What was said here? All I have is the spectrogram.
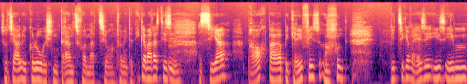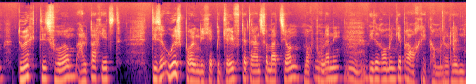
sozial-ökologischen Transformation verwendet. Ich glaube auch, dass das mhm. ein sehr brauchbarer Begriff ist und witzigerweise ist eben durch das Forum Alpbach jetzt dieser ursprüngliche Begriff der Transformation nach Polanyi mhm. wiederum in Gebrauch gekommen oder in,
